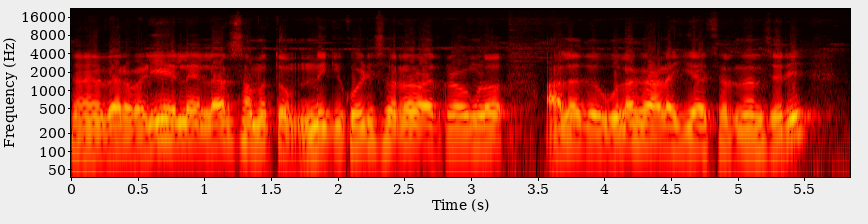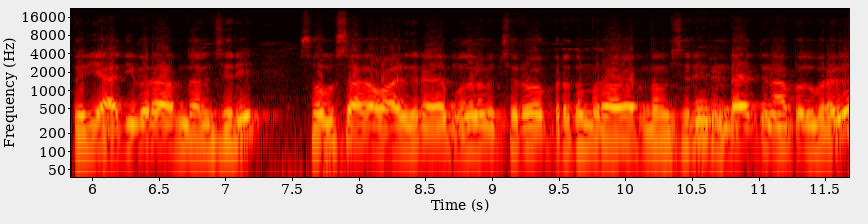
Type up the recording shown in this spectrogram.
ச- வழியே இல்லை. எல்லோரும் சமத்துவம். இன்னைக்கு கோடீஸ்வரராக இருக்கிறவங்களோ அல்லது உலக அழகியா இருந்தாலும் சரி பெரிய அதிபராக இருந்தாலும் சரி சொகுசாக வாழ்கிற முதலமைச்சரோ பிரதமராக இருந்தாலும் சரி ரெண்டாயிரத்தி நாற்பது பிறகு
